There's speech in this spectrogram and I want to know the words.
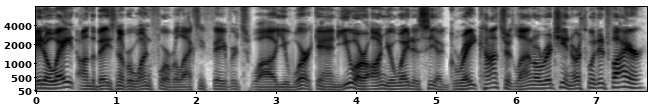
808 on the Bay's number one for relaxing favorites while you work, and you are on your way to see a great concert, Lionel Richie and Earth, Wind, and Fire.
